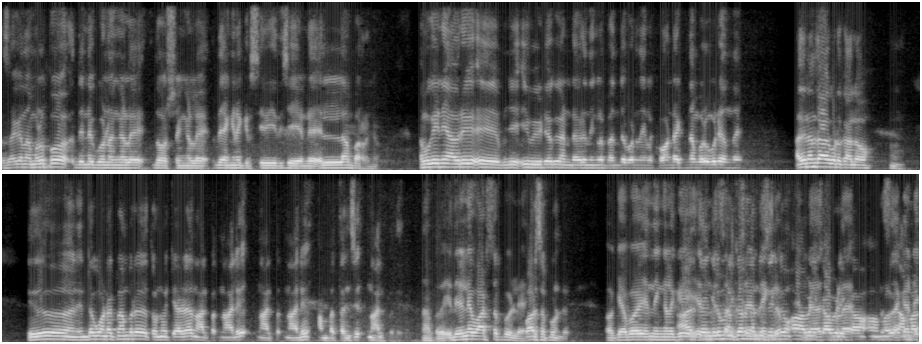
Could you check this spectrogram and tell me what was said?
റസാഖ് നമ്മളിപ്പോ ഇതിന്റെ ഗുണങ്ങൾ ദോഷങ്ങൾ ഇത് എങ്ങനെ കൃഷി രീതി ചെയ്യേണ്ടത് എല്ലാം പറഞ്ഞു. നമുക്ക് ഇനി അവർ ഈ വീഡിയോ ഒക്കെ കണ്ടവര് നിങ്ങളെ ബന്ധപ്പെടുന്ന നിങ്ങളെ കോൺടാക്ട് നമ്പറും കൂടി ഒന്ന് അതിനെന്താ കൊടുക്കാലോ? ഇത് എന്റെ കോൺടാക്ട് നമ്പർ തൊണ്ണൂറ്റേഴ് നാല്പത്തിനാല് നാല്പത്തിനാല് അമ്പത്തഞ്ച് നാല്പത്. നാൽപ്പത് ഇതിൽ തന്നെ വാട്സപ്പ് ഇല്ലേ? വാട്സപ്പ് ഉണ്ട്. ഓക്കെ അപ്പോൾ നിങ്ങൾക്ക് ആർക്കെങ്കിലും വിളിക്കണമെന്നുണ്ടെങ്കിലും വിളിക്കാം വിളിക്കാം. നമ്മൾ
